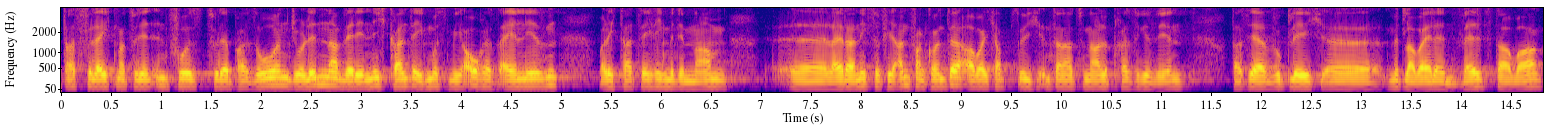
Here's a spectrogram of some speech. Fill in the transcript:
das vielleicht mal zu den Infos zu der Person. Joe Lindner, wer den nicht kannte, ich musste mich auch erst einlesen, weil ich tatsächlich mit dem Namen äh, leider nicht so viel anfangen konnte, aber ich habe durch internationale Presse gesehen, dass er wirklich äh, mittlerweile ein Weltstar war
